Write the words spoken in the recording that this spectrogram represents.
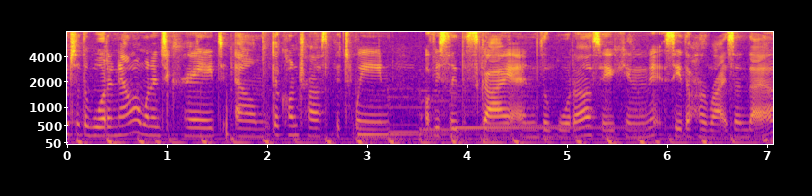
Moving on to the water now, I wanted to create um, the contrast between obviously the sky and the water so you can see the horizon there.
